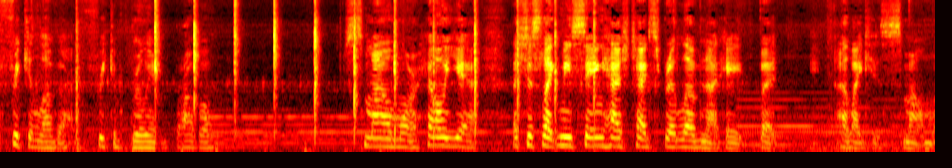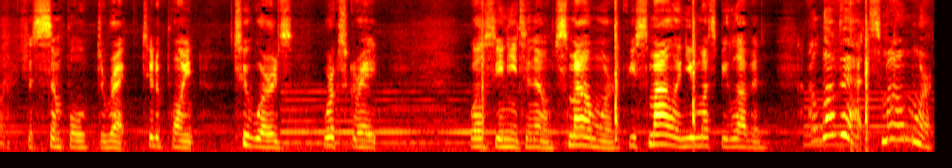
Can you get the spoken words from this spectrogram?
Freaking love that. Freaking brilliant. Bravo smile more. Hell yeah. That's just like me saying hashtag spread love, not hate. But I like his smile more. Just simple, direct, to the point, two words. Works great. What else you need to know? Smile more. If you're smiling, you must be loving. I love that. Smile more.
